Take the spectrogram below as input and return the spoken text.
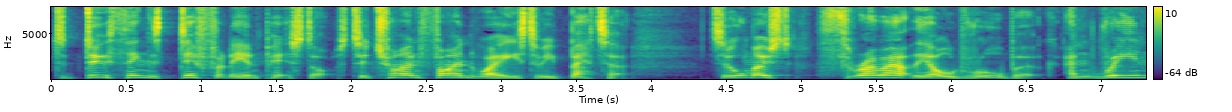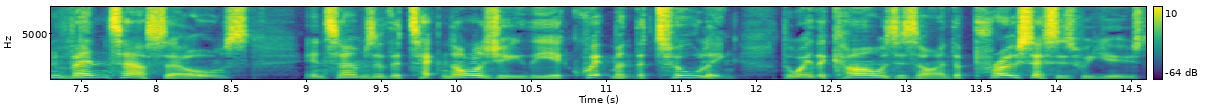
to do things differently in pit stops, to try and find ways to be better, to almost throw out the old rule book and reinvent ourselves in terms of the technology, the equipment, the tooling, the way the car was designed, the processes we used,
